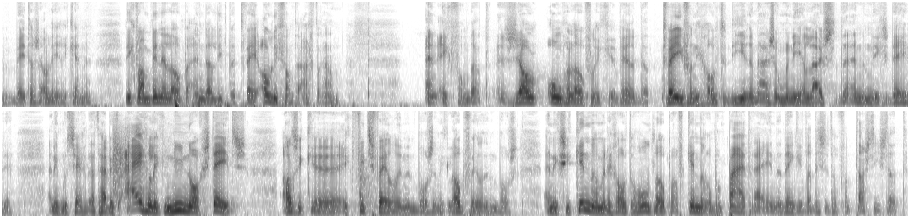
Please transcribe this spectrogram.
beter zou leren kennen. Die kwam binnenlopen en daar liepen twee olifanten achteraan. En ik vond dat zo ongelooflijk, eh, dat twee van die grote dieren naar zo'n meneer luisterden en hem niks deden. En ik moet zeggen, dat heb ik eigenlijk nu nog steeds. Als ik, uh, ik fiets veel in het bos en ik loop veel in het bos. En ik zie kinderen met een grote hond lopen of kinderen op een paard rijden. En dan denk ik, wat is het toch fantastisch dat,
